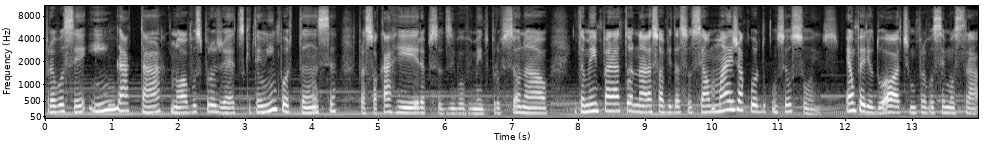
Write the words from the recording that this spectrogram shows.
para você engatar novos projetos que tenham importância para sua carreira, para o seu desenvolvimento profissional e também para tornar a sua vida social mais de acordo com seus sonhos. É um período ótimo para você mostrar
